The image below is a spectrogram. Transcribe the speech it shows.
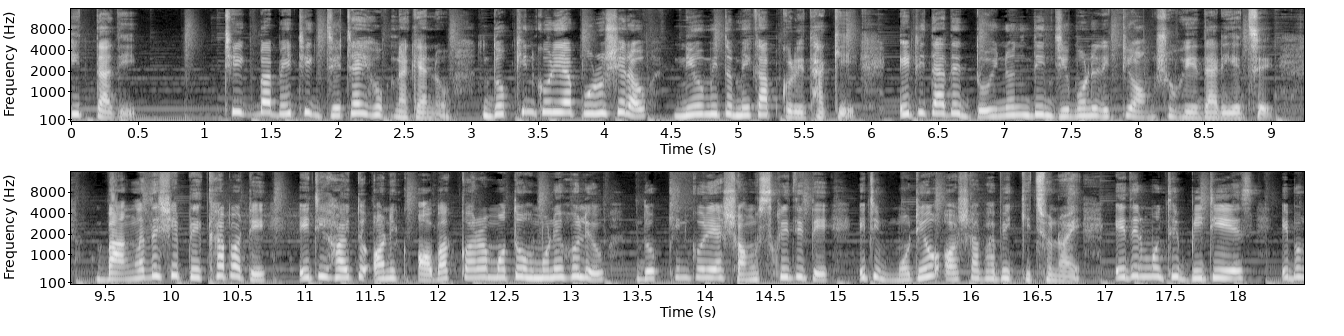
ইত্যাদি। ঠিক বা বেঠিক যেটাই হোক না কেন, দক্ষিণ কোরিয়া পুরুষেরাও নিয়মিত মেকআপ করে থাকে। এটি তাদের দৈনন্দিন জীবনের একটি অংশ হয়ে দাঁড়িয়েছে। বাংলাদেশের প্রেক্ষাপটে এটি হয়তো অনেক অবাক করার মতো মনে হলেও দক্ষিণ কোরিয়ার সংস্কৃতিতে এটি মোটেও অস্বাভাবিক কিছু নয়। এদের মধ্যে বিটিএস এবং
